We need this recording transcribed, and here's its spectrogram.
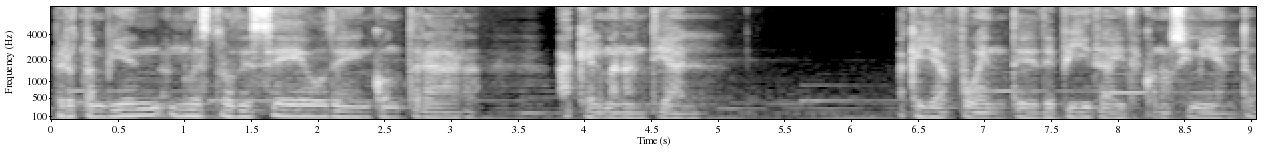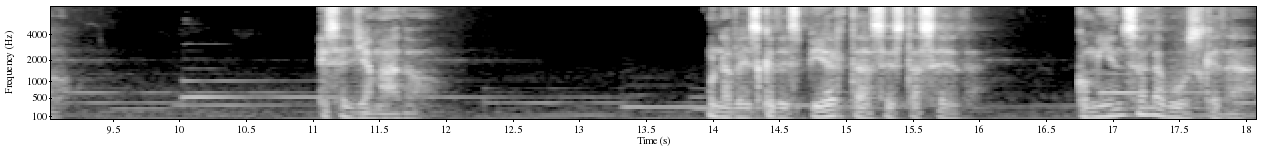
pero también nuestro deseo de encontrar aquel manantial, aquella fuente de vida y de conocimiento. Es el llamado. Una vez que despiertas esta sed, comienza la búsqueda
